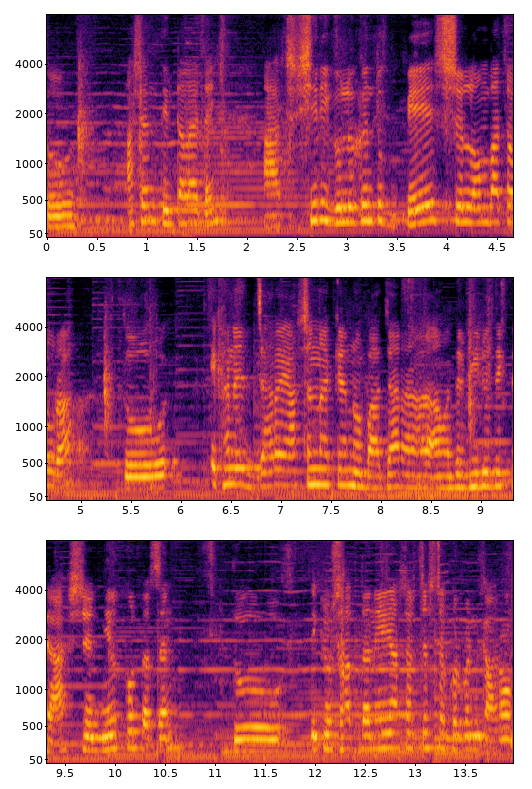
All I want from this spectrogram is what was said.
তো আসেন তিনতলায় যাই। আর সিঁড়িগুলো কিন্তু বেশ লম্বা চওড়া। তো এখানে যারাই আসেন না কেন বা যারা আমাদের ভিডিও দেখতে আসছেন নিয়োগ করতেছেন তো একটু সাবধানে আসার চেষ্টা করবেন, কারণ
